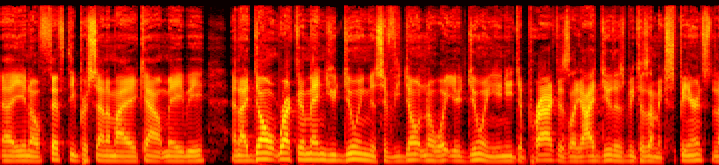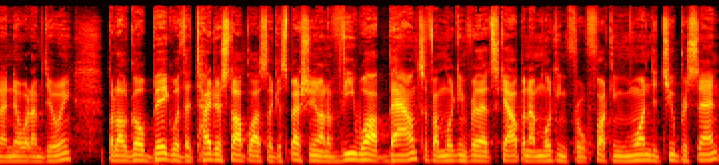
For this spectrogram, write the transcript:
Uh, you know, 50% of my account maybe. And I don't recommend you doing this if you don't know what you're doing. You need to practice. Like I do this because I'm experienced and I know what I'm doing, but I'll go big with a tighter stop loss, like especially on a VWAP bounce. If I'm looking for that scalp and I'm looking for fucking 1% to 2%,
